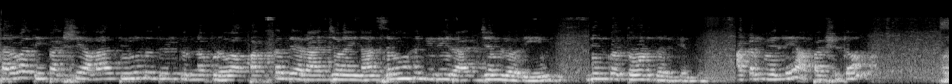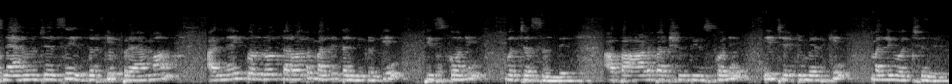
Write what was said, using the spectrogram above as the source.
తర్వాత ఈ పక్షి అలా తిరుగుతూ తిరుగుతున్నప్పుడు ఆ పక్క రాజ్యమైన రాజ్యం అయిన సింహగిరి రాజ్యంలోని దీనికి ఒక తోడు దొరికింది. అక్కడికి వెళ్ళి ఆ పక్షితో స్నేహం చేసి ఇద్దరికి ప్రేమ అన్నయ్య కొన్ని రోజుల తర్వాత మళ్ళీ దాన్ని ఇక్కడికి తీసుకొని వచ్చేసింది ఆ ఆడపక్షిని తీసుకొని ఈ చెట్టు మీదకి మళ్ళీ వచ్చింది.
